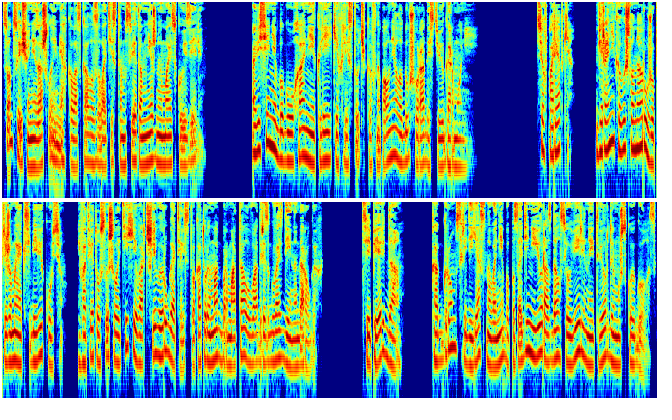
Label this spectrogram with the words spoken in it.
Солнце еще не зашло и мягко ласкало золотистым светом нежную майскую зелень. А весеннее благоухание клейких листочков наполняло душу радостью и гармонией. Все в порядке?» Вероника вышла наружу, прижимая к себе Викусю, и в ответ услышала тихие ворчливые ругательства, которые маг бормотал в адрес гвоздей на дорогах. «Теперь да». Как гром среди ясного неба позади нее раздался уверенный и твердый мужской голос.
